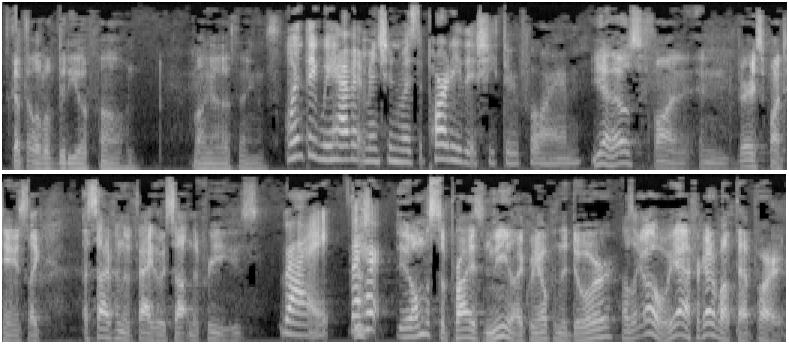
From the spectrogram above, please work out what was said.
He's got that little video phone, among other things. One thing we haven't mentioned was the party that she threw for him. Yeah, that was fun and very spontaneous. Like aside from the fact that we saw it in the previews, Right. it, was- her, it almost surprised me. Like when you opened the door, I was like, "Oh yeah, I forgot about that part."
